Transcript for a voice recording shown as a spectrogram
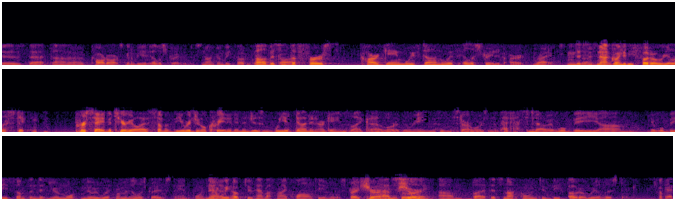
is that uh, card art's going to be illustrated. It's not going to be photographed. Oh, this is the first card game we've done with illustrated art. right. And this So- is not going to be photorealistic per se material as some of the original created images we have done in our games like uh, Lord of the Rings and Star Wars in the past. No, it will be um, it will be something that you're more familiar with from an illustrated standpoint. Now, Okay. we hope to have a high quality of illustration. Sure, absolutely. Um, but it's not going to be photorealistic. Okay.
